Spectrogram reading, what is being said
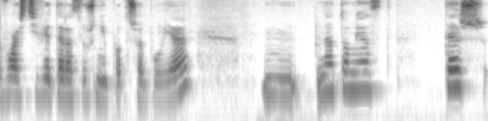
właściwie teraz już nie potrzebuję. Mm, natomiast też y,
